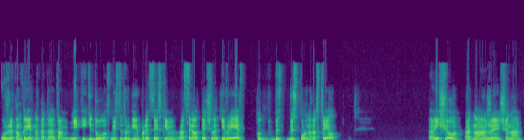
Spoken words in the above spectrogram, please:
уже конкретно, когда там некий Дедулов вместе с другими полицейскими расстрелял пять человек евреев, тут бесспорно расстрел. А Еще одна женщина,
